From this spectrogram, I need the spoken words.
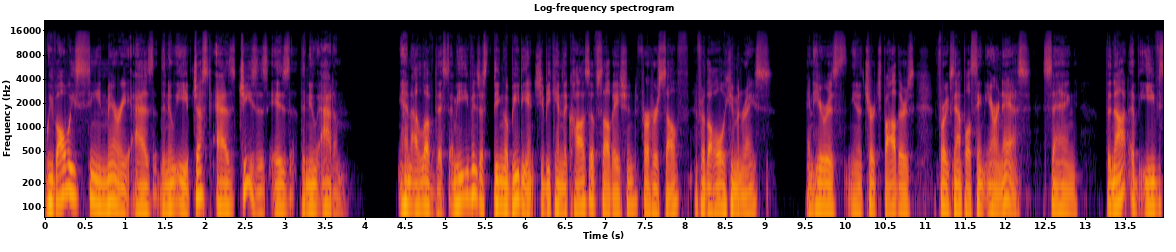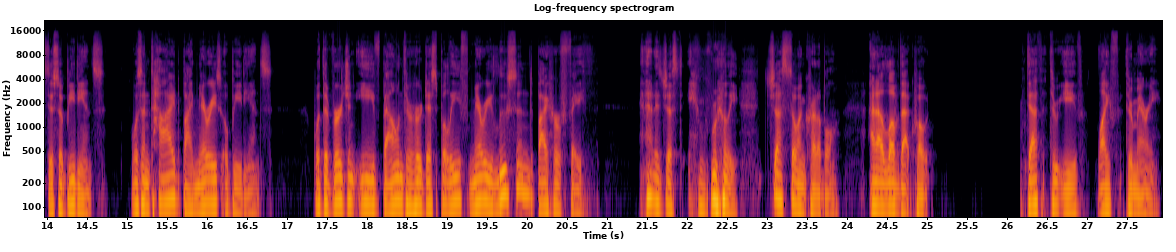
we've always seen Mary as the new Eve, just as Jesus is the new Adam. And I love this. I mean, even just being obedient, she became the cause of salvation for herself and for the whole human race. And here is, you know, church fathers, for example, St. Irenaeus saying, the knot of Eve's disobedience was untied by Mary's obedience. What the Virgin Eve bound through her disbelief, Mary loosened by her faith. And that is just really just so incredible. And I love that quote Death through Eve, life through Mary.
